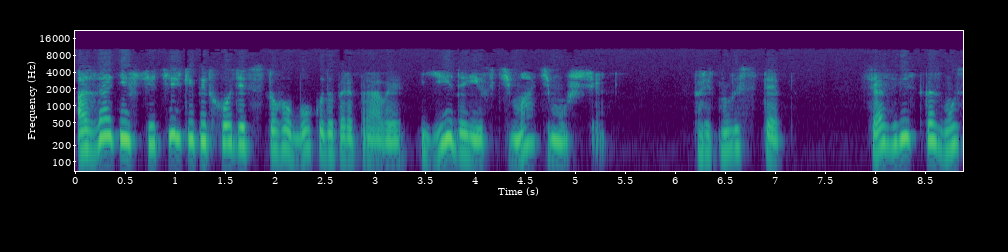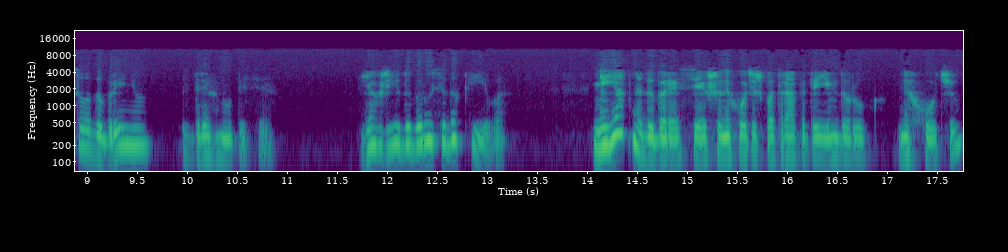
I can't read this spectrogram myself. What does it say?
а задні ще тільки підходять з того боку до переправи. Їде їх тьма тьмуще. Перетнули степ. Ця звістка змусила Добриню здригнутися. Як же я доберуся до Києва? Ніяк не доберешся, якщо не хочеш потрапити їм до рук. Не хочу.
